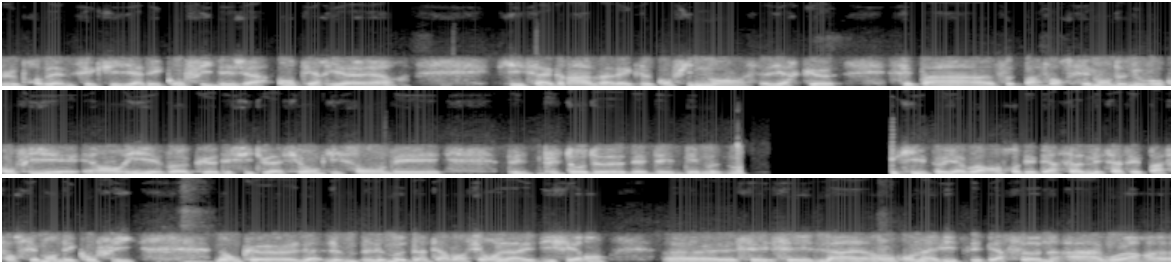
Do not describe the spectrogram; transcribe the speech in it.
le problème, c'est qu'il y a des conflits déjà antérieurs qui s'aggravent avec le confinement. C'est-à-dire que c'est pas pas forcément de nouveaux conflits. Et Henri évoque des situations qui sont des plutôt de, des qu'il peut y avoir entre des personnes, mais ça fait pas forcément des conflits. Donc euh, le, mode d'intervention là est différent. Euh, là on, invite les personnes à avoir euh,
